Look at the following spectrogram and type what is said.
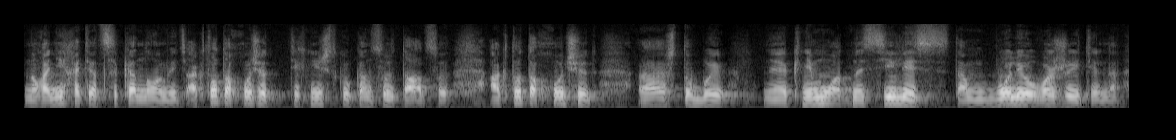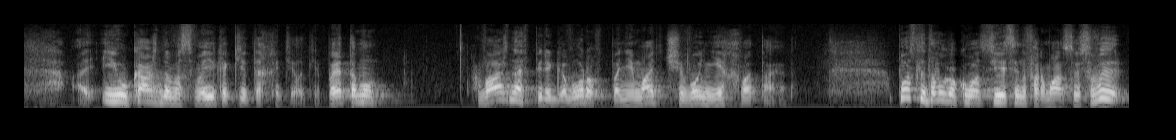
но они хотят сэкономить. А кто-то хочет техническую консультацию. А кто-то хочет, э, чтобы э, к нему относились там, более уважительно. И у каждого свои какие-то хотелки. Поэтому важно в переговорах понимать, чего не хватает. После того, как у вас есть информация, то есть вы,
